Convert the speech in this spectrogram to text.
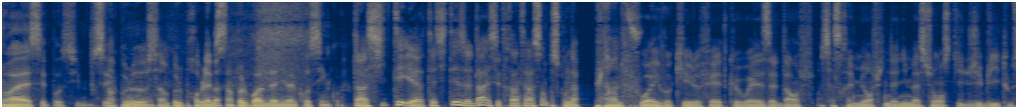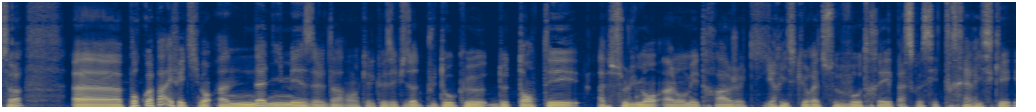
Ouais, c'est possible. C'est un, peu le- c'est un peu le problème. c'est un peu le problème d'Animal Crossing, quoi. T'as cité, euh, t'as cité Zelda et c'est très intéressant parce qu'on a plein de fois évoqué le fait que ouais, Zelda, ça serait mieux en film d'animation, style Ghibli, tout ça. Euh, pourquoi pas effectivement un animé Zelda en quelques épisodes plutôt que de tenter absolument un long métrage qui risquerait de se vautrer parce que c'est très risqué?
